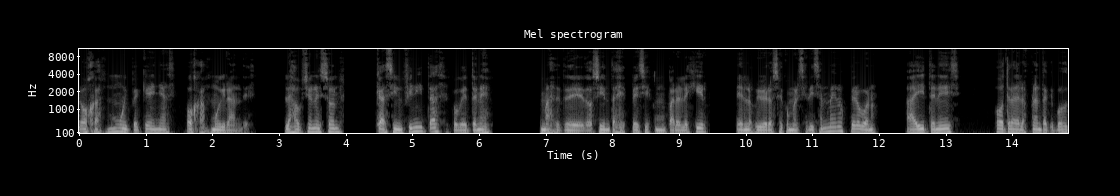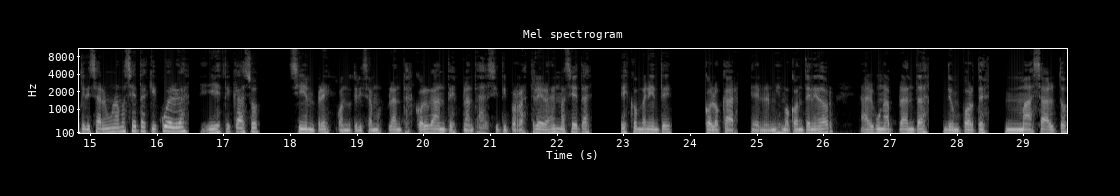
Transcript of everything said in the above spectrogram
hojas muy pequeñas, hojas muy grandes. Las opciones son casi infinitas porque tenés más de 200 especies como para elegir. En los viveros se comercializan menos, pero bueno, ahí tenéis otra de las plantas que puedes utilizar en una maceta que cuelga y en este caso siempre cuando utilizamos plantas colgantes, plantas así tipo rastreras en macetas, es conveniente colocar en el mismo contenedor alguna planta de un porte más alto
